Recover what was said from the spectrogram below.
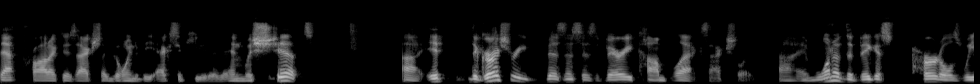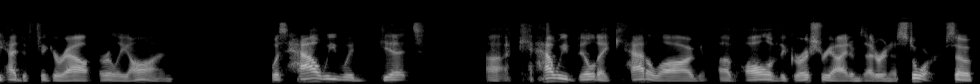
that product is actually going to be executed. And with Shipt uh, it the grocery business is very complex actually Uh, and one of the biggest hurdles we had to figure out early on was how we would get uh, how we build a catalog of all of the grocery items that are in a store. So,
